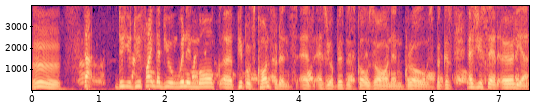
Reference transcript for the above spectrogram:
Mm. Now, do you do you find that you're winning more uh, people's confidence as as your business goes on and grows? Because as you said earlier,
